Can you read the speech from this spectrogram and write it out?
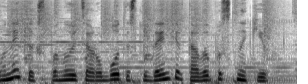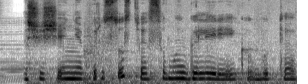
У них експонуються роботи студентів та випускників. Ощущение присутствия самой галереи, как будто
